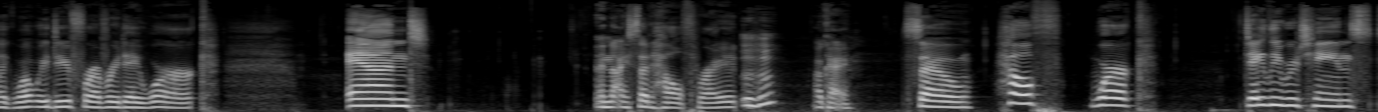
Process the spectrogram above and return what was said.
like what we do for everyday work, and and I said health, right? Mm-hmm. Okay, so health, work, daily routines.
